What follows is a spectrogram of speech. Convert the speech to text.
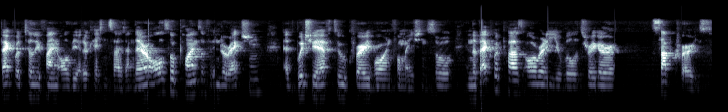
backward till you find all the allocation sites, and there are also points of indirection at which you have to query more information. So in the backward pass already you will trigger subqueries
